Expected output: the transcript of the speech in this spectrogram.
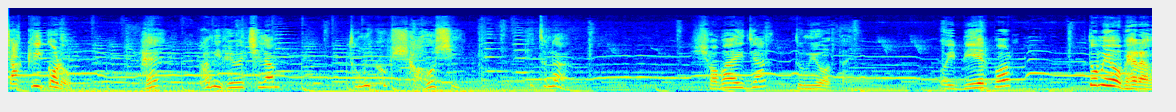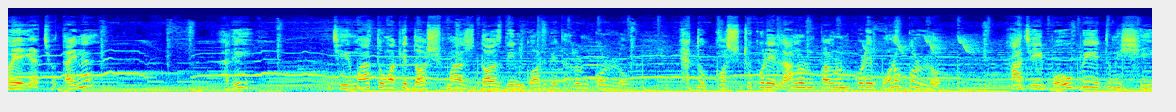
চাকরি করো। হ্যাঁ আমি ভেবেছিলাম তুমি খুব সাহসী কিন্তু না সবাই যা তুমিও তাই। ওই বিয়ের পর তুমিও ভেড়া হয়ে গেছো, তাই না? আরে, যে মা তোমাকে দশ মাস, দশ দিন গর্ভে ধারণ করল, এত কষ্ট করে লালন পালন করে বড় করল, আজ এই বউ পেয়ে তুমি সেই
